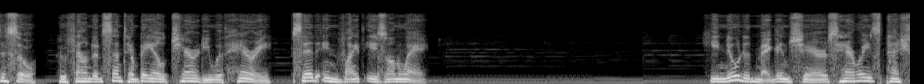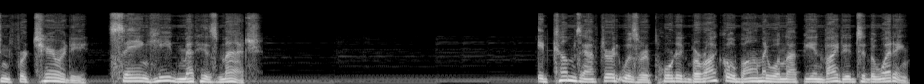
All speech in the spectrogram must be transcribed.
Seeiso, who founded Sentebale Charity with Harry, said invite is on way. He noted Meghan shares Harry's passion for charity, saying he'd met his match. It comes after it was reported Barack Obama will not be invited to the wedding.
